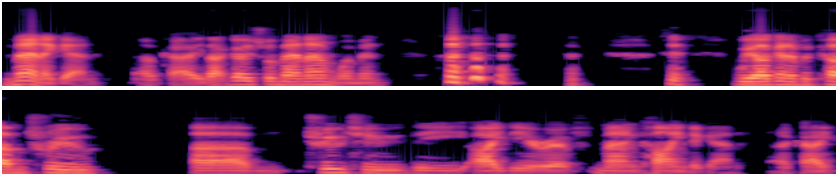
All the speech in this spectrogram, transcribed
men again, okay? That goes for men and women. we are going to become true um, true to the idea of mankind again. Okay.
